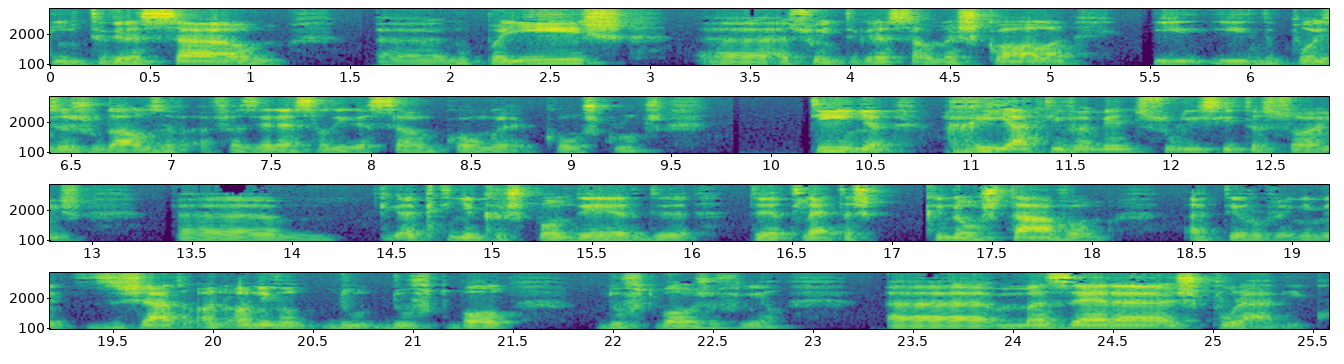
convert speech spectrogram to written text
integração no país, a sua integração na escola e, e depois ajudá-los a, a, fazer essa ligação com, com os clubes. Tinha reativamente solicitações a que tinha que responder de, de atletas que não estavam a ter o rendimento desejado ao, ao nível do, do, futebol do futebol juvenil, uh, mas era esporádico.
